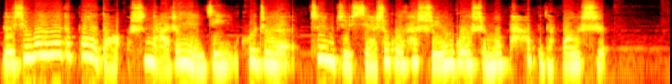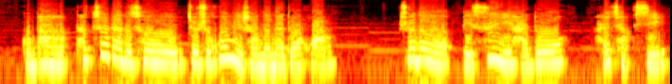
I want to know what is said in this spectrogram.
有些歪歪的报道是拿着眼睛或者证据显示过他使用过什么 pub 的方式，恐怕他最大的错误就是婚礼上的那段话，说的比司仪还多还抢戏，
